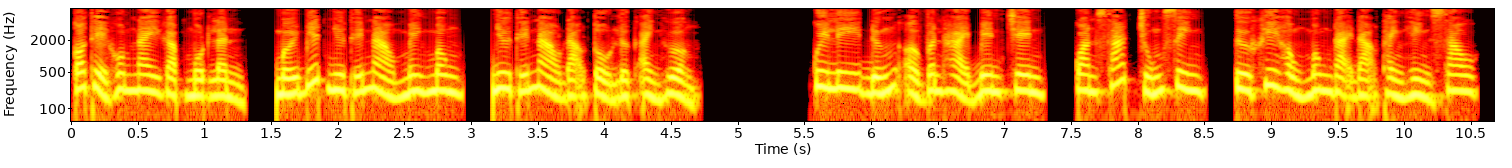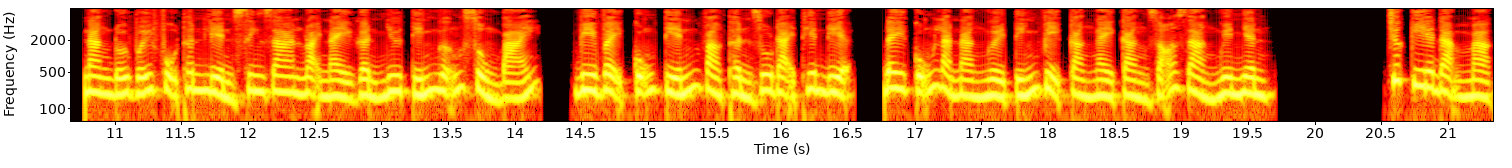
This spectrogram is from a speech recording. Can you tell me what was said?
Có thể hôm nay gặp một lần, mới biết như thế nào mênh mông, như thế nào đạo tổ lực ảnh hưởng. Quy ly đứng ở vân hải bên trên, quan sát chúng sinh. Từ khi hồng mông đại đạo thành hình sau, nàng đối với phụ thân liền sinh ra loại này gần như tín ngưỡng sùng bái vì vậy cũng tiến vào thần du đại thiên địa, đây cũng là nàng người tính vị càng ngày càng rõ ràng nguyên nhân. Trước kia đạm mạc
